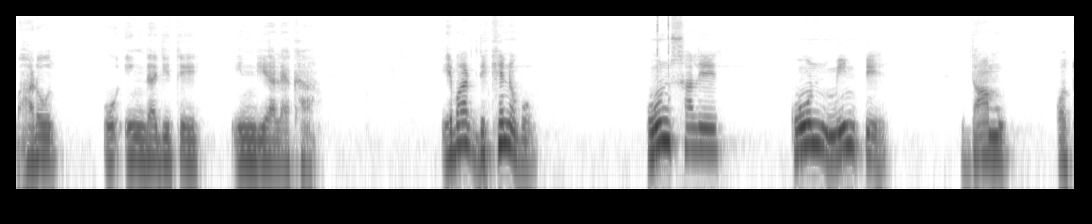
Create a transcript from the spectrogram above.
ভারত ও ইংরাজিতে ইন্ডিয়া লেখা। এবার দেখে নেব, কোন সালের কোন মিন্টের দাম কত?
